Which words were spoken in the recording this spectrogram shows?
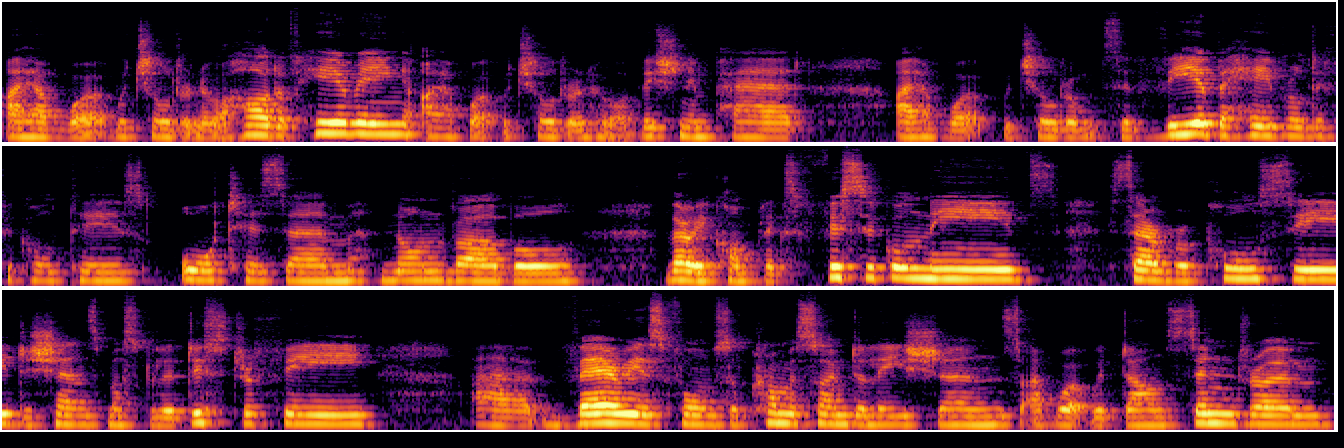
I have worked with children who are hard of hearing, I have worked with children who are vision impaired, I have worked with children with severe behavioural difficulties, autism, non-verbal, very complex physical needs, cerebral palsy, Duchenne's muscular dystrophy, uh, various forms of chromosome deletions. I've worked with Down syndrome.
